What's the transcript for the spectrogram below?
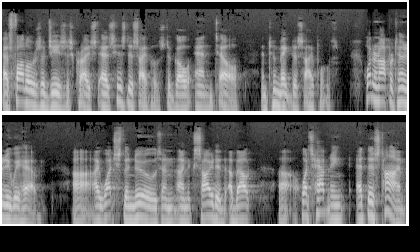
as followers of Jesus Christ, as his disciples, to go and tell and to make disciples. What an opportunity we have. Uh, I watch the news and I'm excited about uh, what's happening at this time.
